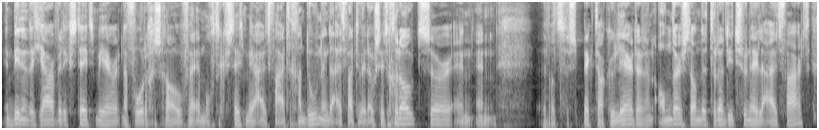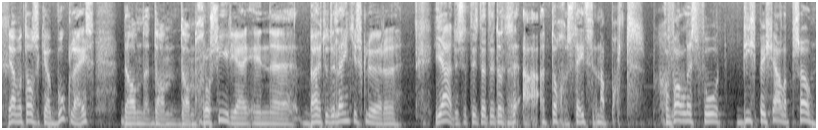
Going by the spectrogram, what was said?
En binnen dat jaar werd ik steeds meer naar voren geschoven. En mocht ik steeds meer uitvaarten gaan doen. En de uitvaarten werden ook steeds groter. En, en wat spectaculairder en anders dan de traditionele uitvaart. Ja, want als ik jouw boek lees, dan, dan, dan grossier jij in uh, buiten de lijntjes kleuren. Ja, dus het is dat het. Dat is uh, toch steeds een apart geval is voor die speciale persoon.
